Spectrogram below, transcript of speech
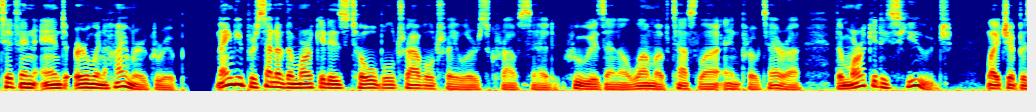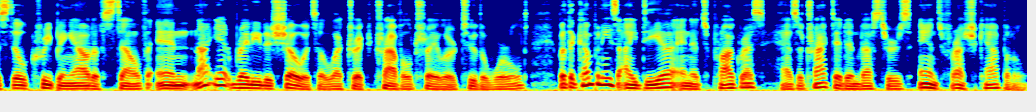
Tiffin, and Erwin Hymer Group. 90% of the market is towable travel trailers, Kraus said, who is an alum of Tesla and Proterra. The market is huge. Lightship is still creeping out of stealth and not yet ready to show its electric travel trailer to the world, but the company's idea and its progress has attracted investors and fresh capital.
